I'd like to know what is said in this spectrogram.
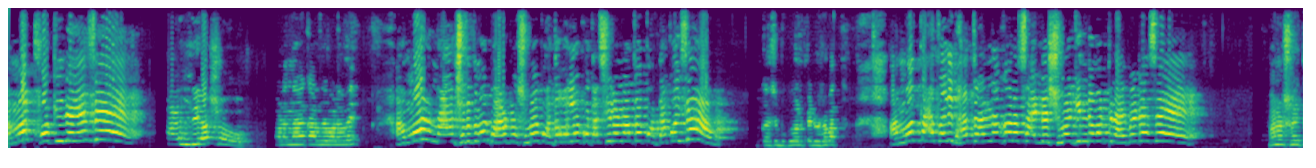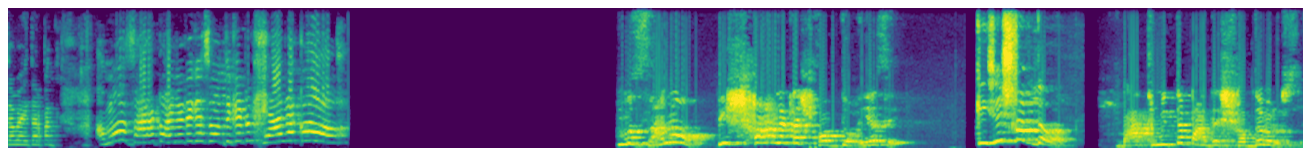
আমার কাল দিয়ে আসো। না কাজে বড় হবে। আমার নাম শুনে তোমার বারোটার সময় কথা বলার কথা ছিল না তো কথা কইছাও কাছে বুকে পেট ভাত। আমার তাড়াতাড়ি ভাত রান্না করে সাইডের সময় কিন্তু আমার প্রাইভেট আছে। মানুষ হইতে হবে তারপর আমার শব্দ হয়েছে কিসের শব্দ? বাথরুমের তো পাদের শব্দ বেরোচ্ছে।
